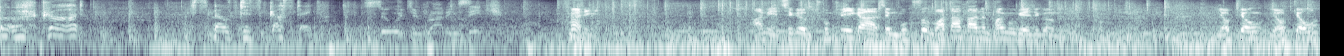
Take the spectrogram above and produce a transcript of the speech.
Oh God. Smells disgusting. 아니 아니 지금 좀비가 지금 목숨 왔다 갔다 하는 판국에 지금 역경 역겨워?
